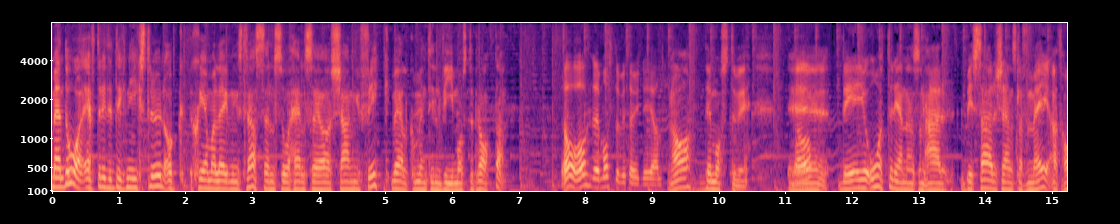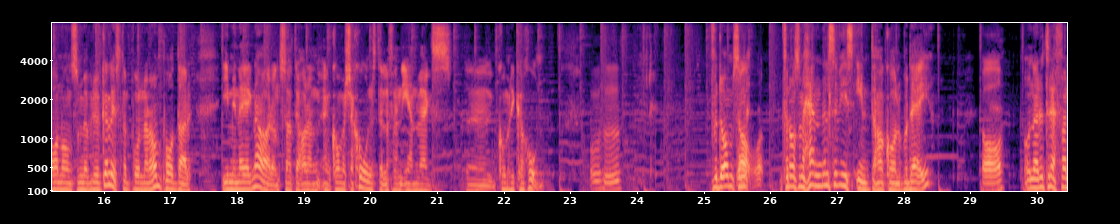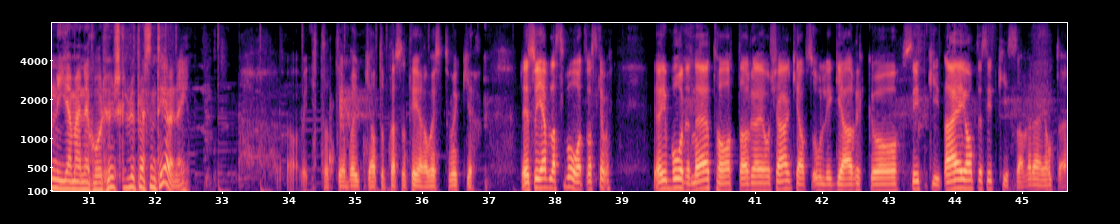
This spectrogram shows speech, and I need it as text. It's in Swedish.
Men då, efter lite teknikstrul och schemaläggningstrassel så hälsar jag Chang Frick välkommen till Vi måste prata. Ja, det måste vi tydligen. Ja, det måste vi. Eh, det är ju återigen en sån här bizarr känsla för mig att ha någon som jag brukar lyssna på när de poddar i mina egna öron så att jag har en, en konversation istället för en envägskommunikation. Eh, kommunikation. Mhm. för, de som, Ja. för de som händelsevis inte har koll på dig Ja, och när du träffar nya människor, hur skulle du presentera dig? jag vet inte. Jag brukar inte presentera mig så mycket. Det är så jävla svårt. Vad ska. Jag är ju både näthatare och kärnkraftsoligark och sittkiss... Nej, jag är inte sittkissare. Det är jag inte.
